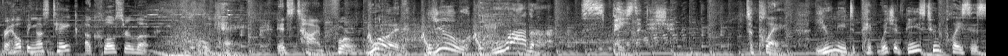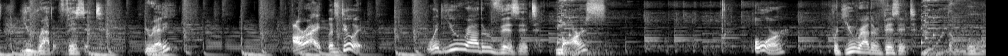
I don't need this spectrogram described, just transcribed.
for helping us take a closer look. Okay, it's time for Would You Rather Space Edition. To play, you need to pick which of these two places you'd rather visit. You ready? All right, let's do it. Would you rather visit Mars? Or would you rather visit the moon?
